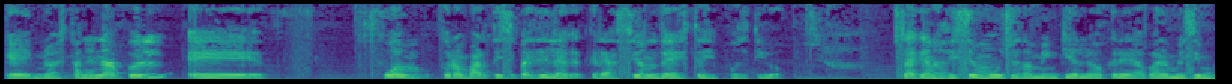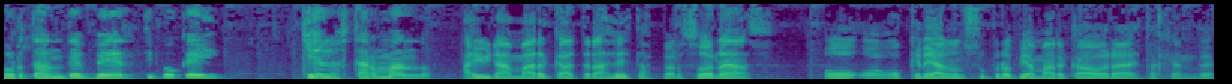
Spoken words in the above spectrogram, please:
que no están en Apple, eh, fueron partícipes de la creación de este dispositivo. O sea que nos dice mucho también quién lo crea. Para mí es importante ver, tipo, ok, quién lo está armando. ¿Hay una marca atrás de estas personas? ¿O, crearon su propia marca ahora esta gente?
